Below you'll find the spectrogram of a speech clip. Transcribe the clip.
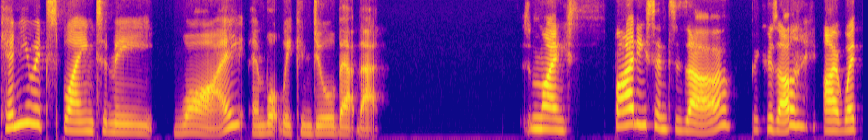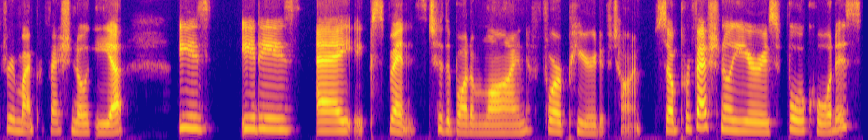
Can you explain to me why and what we can do about that? My spidey senses are because I, I went through my professional year is it is a expense to the bottom line for a period of time. So professional year is four quarters,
